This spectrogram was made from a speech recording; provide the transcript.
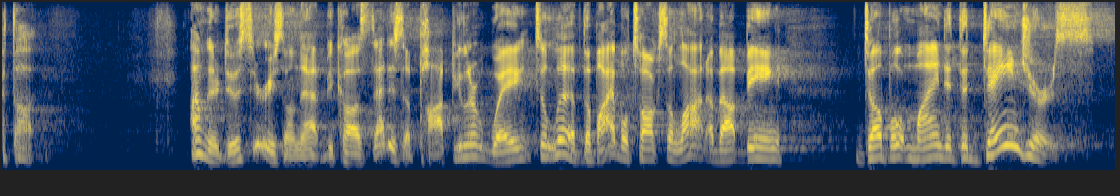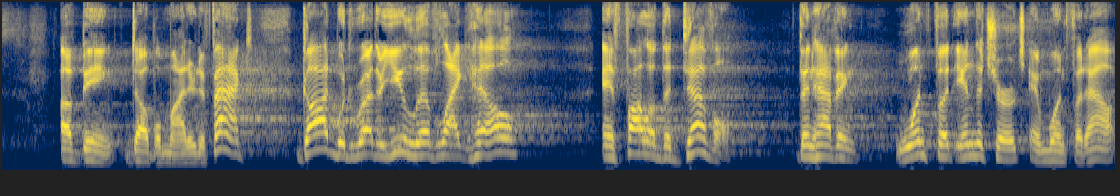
I thought, I'm going to do a series on that because that is a popular way to live. The Bible talks a lot about being double minded, the dangers of being double minded. In fact, God would rather you live like hell and follow the devil than having one foot in the church and one foot out.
